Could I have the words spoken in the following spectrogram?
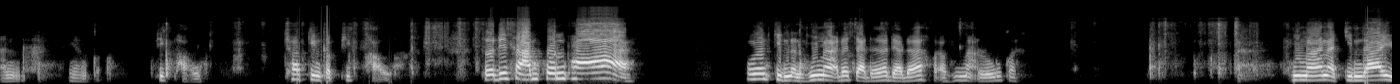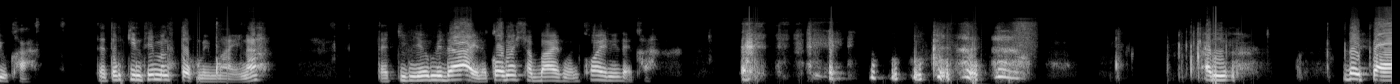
อันยังก็พริกเผา ชอบกินกับพริกเผา สวัสดีสามคนค่ะเพราะมันกินอันหิมะเด้จ้ะเด้อเดี๋ยวเด้อขอเอาหิมะลงก่อนหิมะน่ะ กินได้อยู่ค่ะ แต่ต้องกินที่มันตกใหม่ๆนะแต่กินเยอะไม่ได้แล้วก็ไม่สบายเหมือนค่อยนี่แหละค่ะ อันได้ปลา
